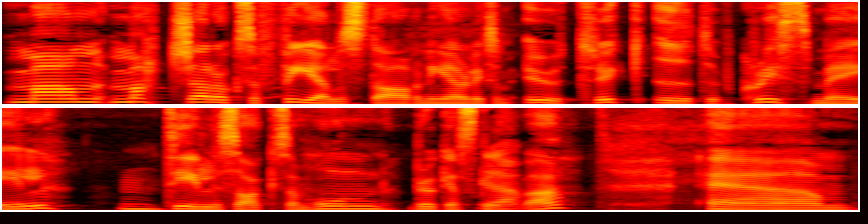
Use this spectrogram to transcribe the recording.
man matchar också felstavningar och liksom uttryck i typ Chris mail till saker som hon brukar skriva. Ehm,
